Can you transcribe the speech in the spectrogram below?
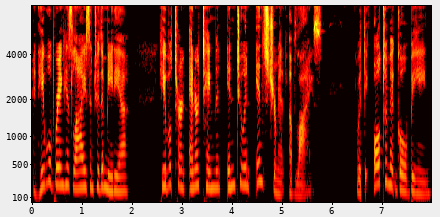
And he will bring his lies into the media. He will turn entertainment into an instrument of lies, with the ultimate goal being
